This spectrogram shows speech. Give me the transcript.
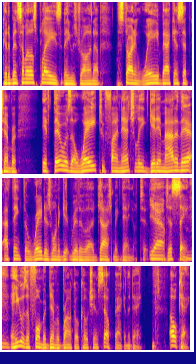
Could have been some of those plays that he was drawing up starting way back in September. If there was a way to financially get him out of there, I think the Raiders want to get rid of uh, Josh McDaniel too. Yeah. I'm just saying. Mhm. And he was a former Denver Bronco coach himself back in the day. Okay.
